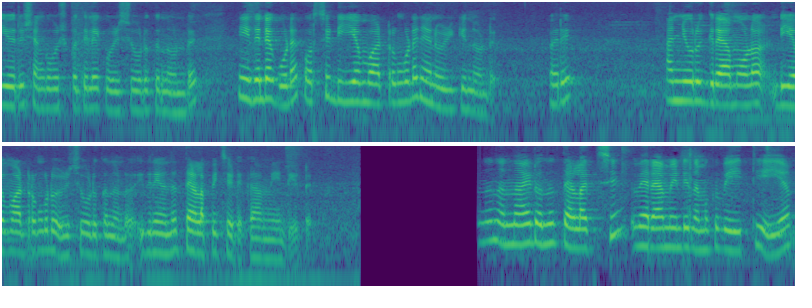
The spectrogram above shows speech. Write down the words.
ഈ ഒരു ശംഖുപുഷ്പത്തിലേക്ക് ഒഴിച്ചു കൊടുക്കുന്നുണ്ട്. ഇതിന്റെ കൂടെ കുറച്ച് ഡി എം വാട്ടറും കൂടെ ഞാൻ ഒഴിക്കുന്നുണ്ട്. ഒരു അഞ്ഞൂറ് ഗ്രാമോളം ഡി എം വാട്ടറും കൂടെ ഒഴിച്ചു കൊടുക്കുന്നുണ്ട്. ഇതിനെ ഒന്ന് തിളപ്പിച്ചെടുക്കാൻ വേണ്ടിയിട്ട്. ഒന്ന് നന്നായിട്ടൊന്ന് തിളച്ച് വരാൻ വേണ്ടി നമുക്ക് വെയിറ്റ് ചെയ്യാം.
